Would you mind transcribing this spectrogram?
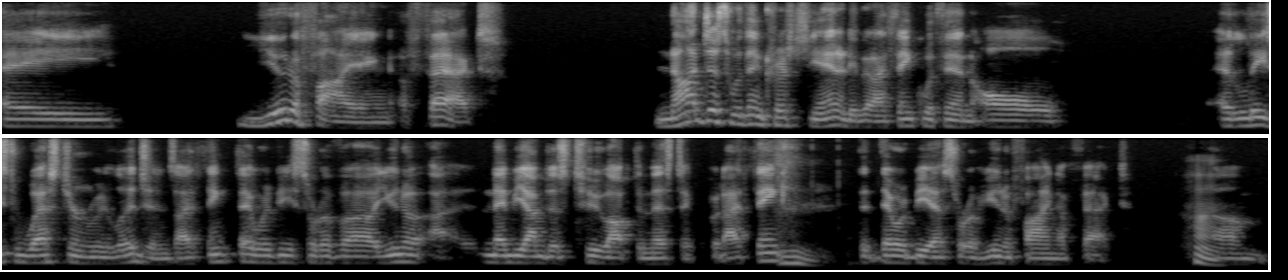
a unifying effect, not just within Christianity, but I think within all, at least Western religions. I think there would be sort of a, you know, maybe I'm just too optimistic, but I think mm. that there would be a sort of unifying effect. Huh. Um,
